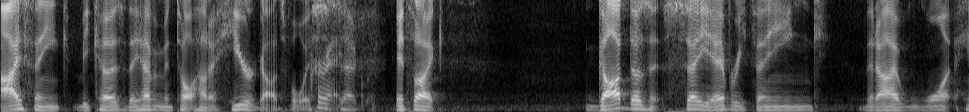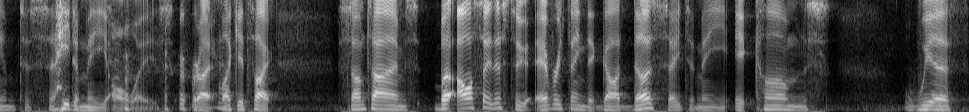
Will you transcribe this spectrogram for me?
I think, because they haven't been taught how to hear God's voice. Correct. Exactly. it's like God doesn't say everything that I want him to say to me always, right? Like it's like sometimes, but I'll say this too, everything that God does say to me, it comes with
